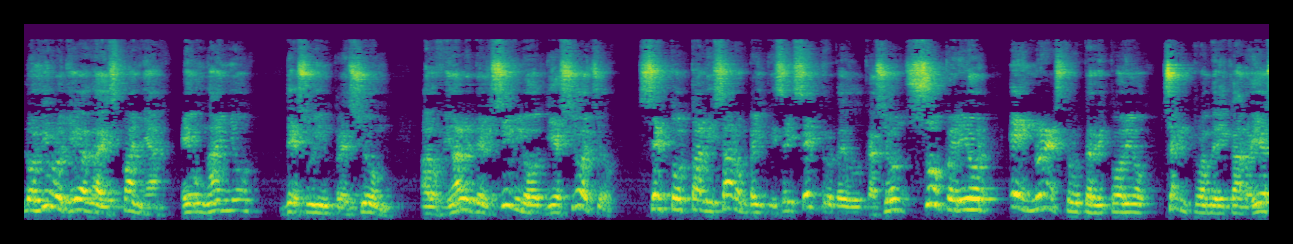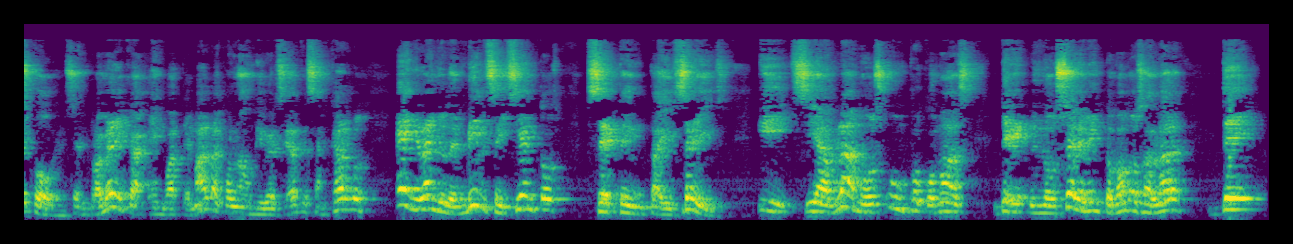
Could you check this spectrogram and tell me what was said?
Los libros llegan a España en un año de su impresión. A los finales del siglo XVIII se totalizaron 26 centros de educación superior en nuestro territorio centroamericano. Y esto en Centroamérica, en Guatemala, con la Universidad de San Carlos, en el año de 1600 76. Y si hablamos un poco más de los elementos, vamos a hablar de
